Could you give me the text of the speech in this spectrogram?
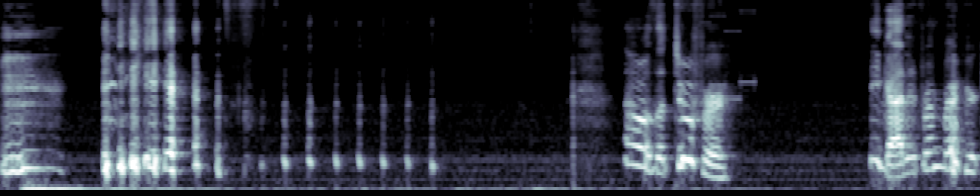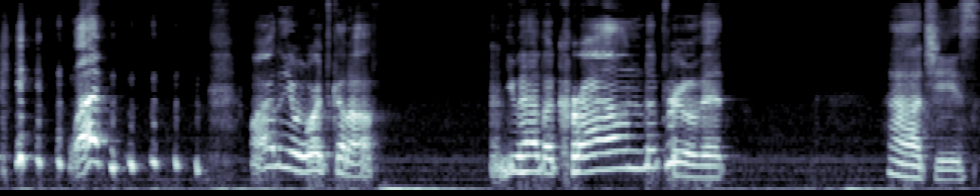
Yes. That was a twofer. He got it from Burger King. what? Why are the awards cut off? And you have a crown to prove it. Oh, jeez.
